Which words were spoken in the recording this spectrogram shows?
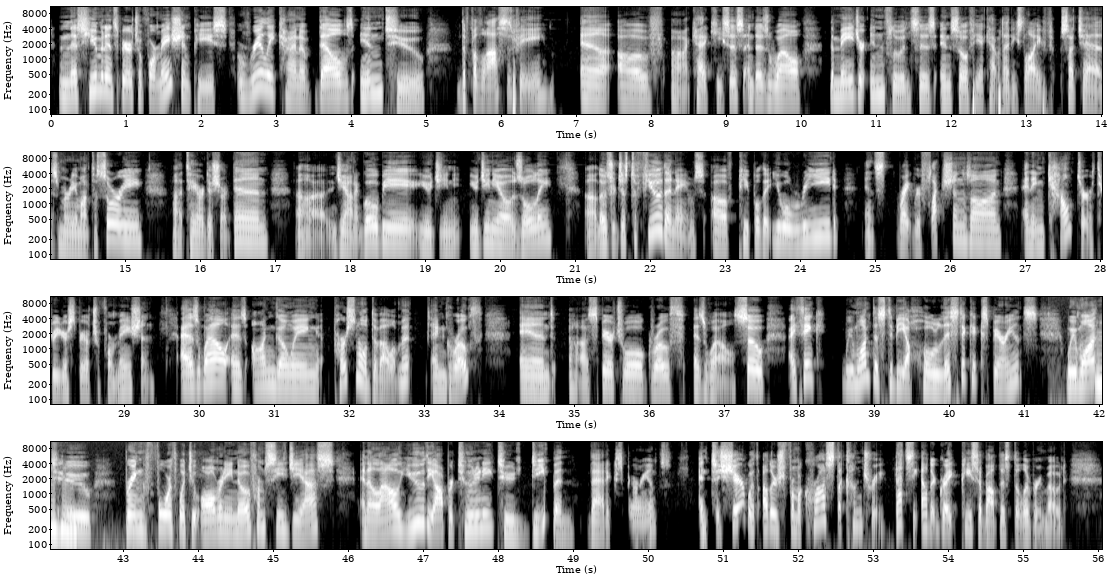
And this human and spiritual formation piece really kind of delves into the philosophy uh, of uh, catechesis and as well the major influences in Sofia Cavalletti's life, such as Maria Montessori, uh, Teilhard de Chardin, uh, Gianna Eugene, Eugenio Zolli. Uh, those are just a few of the names of people that you will read and write reflections on and encounter through your spiritual formation, as well as ongoing personal development and growth and uh, spiritual growth as well. So I think we want this to be a holistic experience. We want mm-hmm. to bring forth what you already know from CGS and allow you the opportunity to deepen that experience and to share with others from across the country. That's the other great piece about this delivery mode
